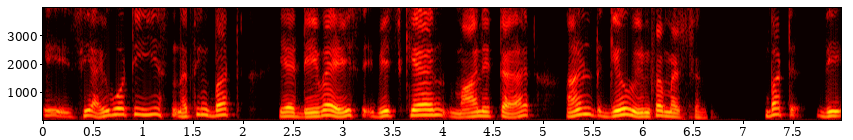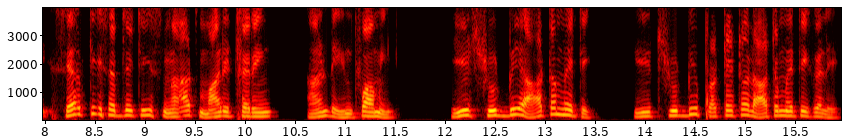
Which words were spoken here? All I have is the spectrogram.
eh, see, IoT is nothing but a device which can monitor and give information. But the safety subject is not monitoring and informing. It should be automatic. It should be protected automatically.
